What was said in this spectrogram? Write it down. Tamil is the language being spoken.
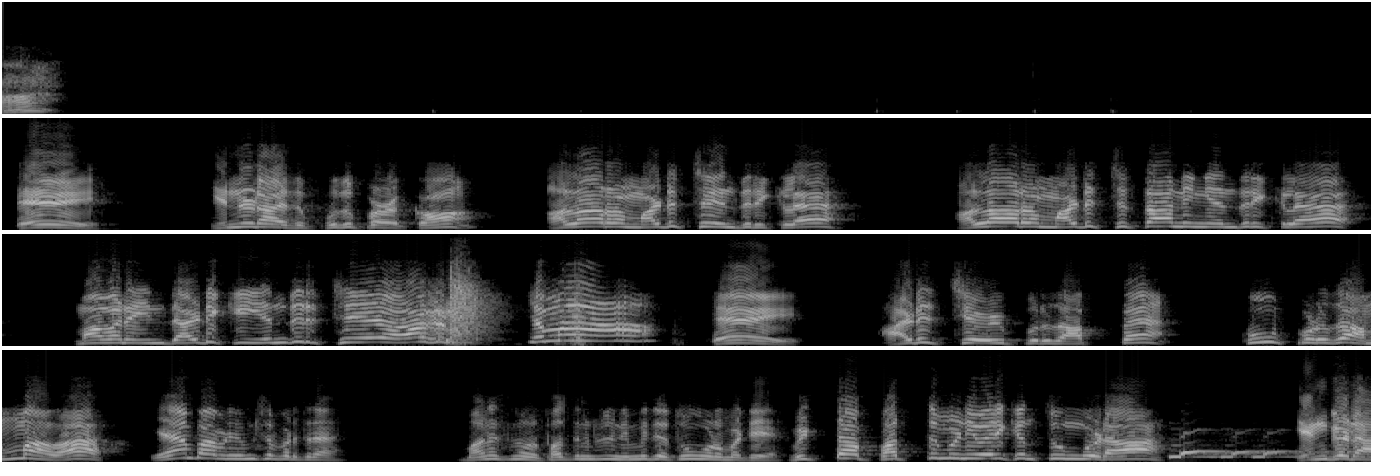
ஆ? ஏய் என்னடா இது புது பழக்கம்? அலாரம் அடிச்சு எந்திரிக்கல? அலாரம் அடிச்சு தான் நீங்க எந்திரிக்கல? மவனை இந்த அடிக்கு எந்திரிச்சே ஆகணும். எம்மா! ஏய் அடிச்சு எழுப்புறது அப்ப கூப்பிடுறது அம்மாவா? ஏன்பா அப்படி நிமிஷப்படுத்துற மனுஷன் ஒரு பத்து நிமிஷம் நிம்மதியா தூங்க விட மாட்டியே. விட்டா பத்து மணி வரைக்கும் தூங்குடா. எங்கடா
